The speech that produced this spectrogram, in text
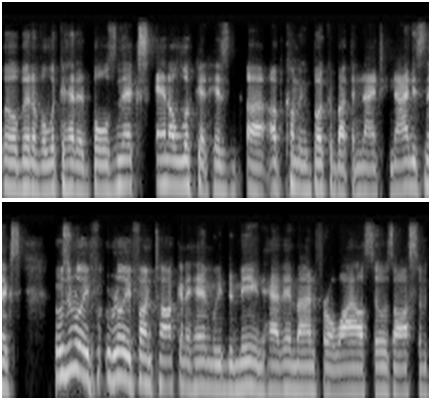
little bit of a look ahead at Bulls Knicks and a look at his uh, upcoming book about the 1990s Knicks. It was really, really fun talking to him. We'd been meaning to have him on for a while, so it was awesome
